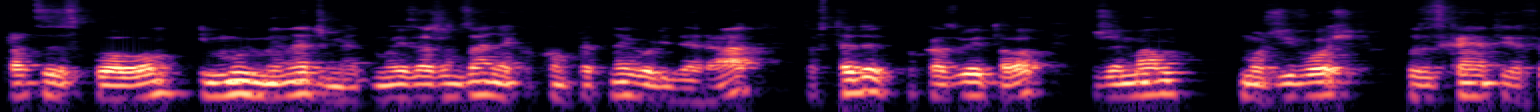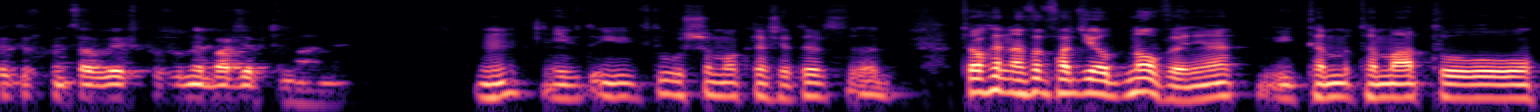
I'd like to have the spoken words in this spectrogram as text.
pracę zespołową i mój management, moje zarządzanie jako kompletnego lidera, to wtedy pokazuje to, że mam możliwość uzyskania tych efektów końcowych w sposób najbardziej optymalny. Mhm. I w, I w, dłuższym okresie. To jest e, trochę na zasadzie odnowy, nie? I tem, tematu.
